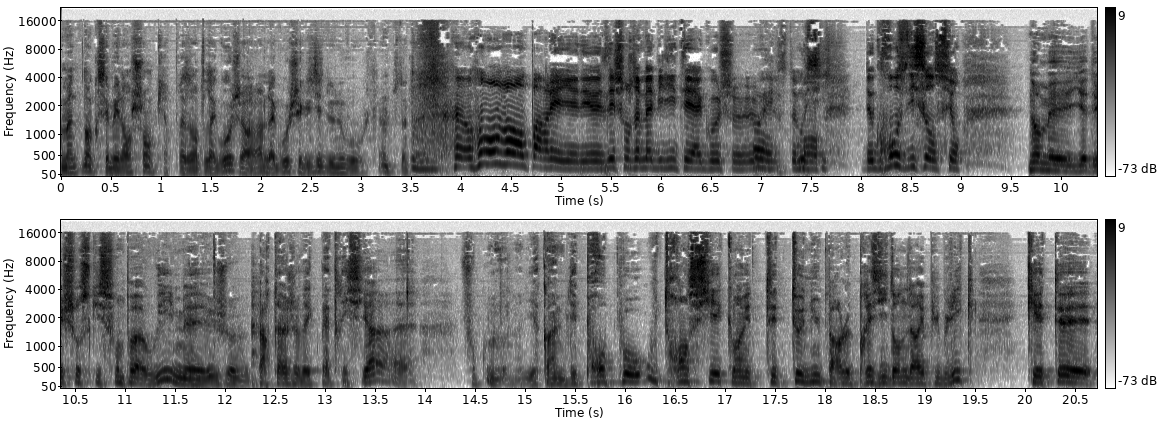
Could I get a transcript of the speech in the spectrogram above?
maintenant que c'est Mélenchon qui représente la gauche, alors la gauche existe de nouveau. On va en parler. Il y a des échanges d'amabilité à gauche, euh, justement, de grosses dissensions. Non, mais il y a des choses qui ne se font pas, oui, mais je partage avec Patricia. Euh, il y a quand même des propos outranciers qui ont été tenus par le président de la République, qui étaient,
